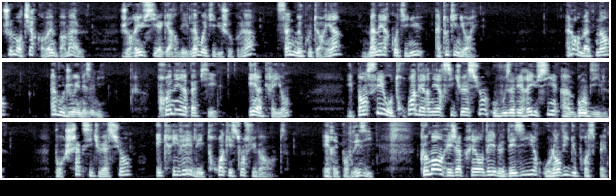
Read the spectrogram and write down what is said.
je m'en tire quand même pas mal. Je réussis à garder la moitié du chocolat, ça ne me coûte rien, ma mère continue à tout ignorer. Alors maintenant, à vous de jouer mes amis. Prenez un papier et un crayon, et pensez aux trois dernières situations où vous avez réussi un bon deal. Pour chaque situation, écrivez les trois questions suivantes et répondez-y. Comment ai-je appréhendé le désir ou l'envie du prospect?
